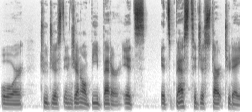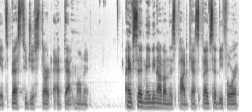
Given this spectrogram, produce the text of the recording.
or to just in general be better, it's it's best to just start today. It's best to just start at that moment. I've said maybe not on this podcast, but I've said before,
